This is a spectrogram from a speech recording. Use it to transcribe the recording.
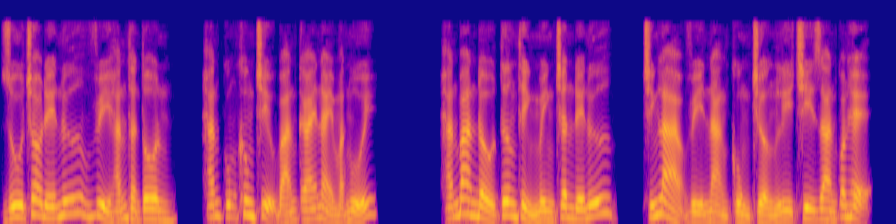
Dù cho đế nữ vì hắn thần tôn, hắn cũng không chịu bán cái này mặt mũi. Hắn ban đầu tương thỉnh Minh chân đế nữ, chính là vì nàng cùng trường ly chi gian quan hệ.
